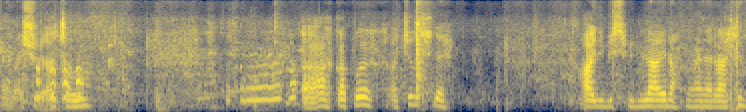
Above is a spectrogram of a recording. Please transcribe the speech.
Hemen şurayı açalım. Ah kapı açıl işte. Haydi bismillahirrahmanirrahim.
